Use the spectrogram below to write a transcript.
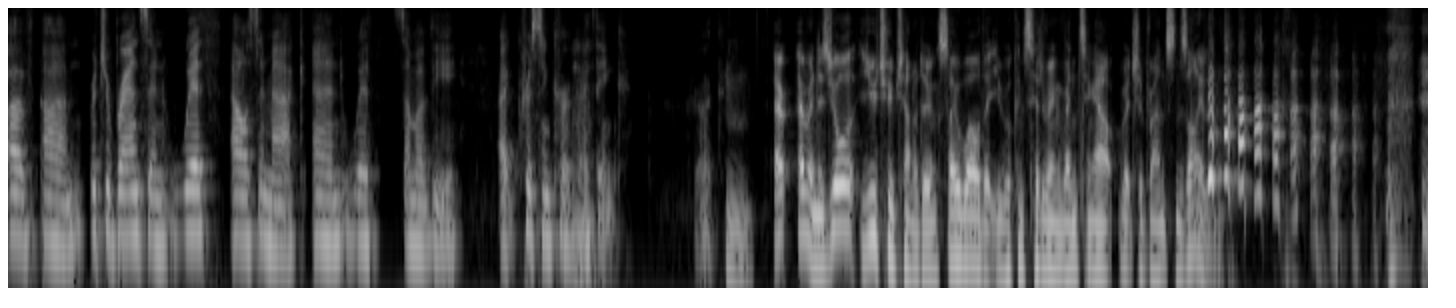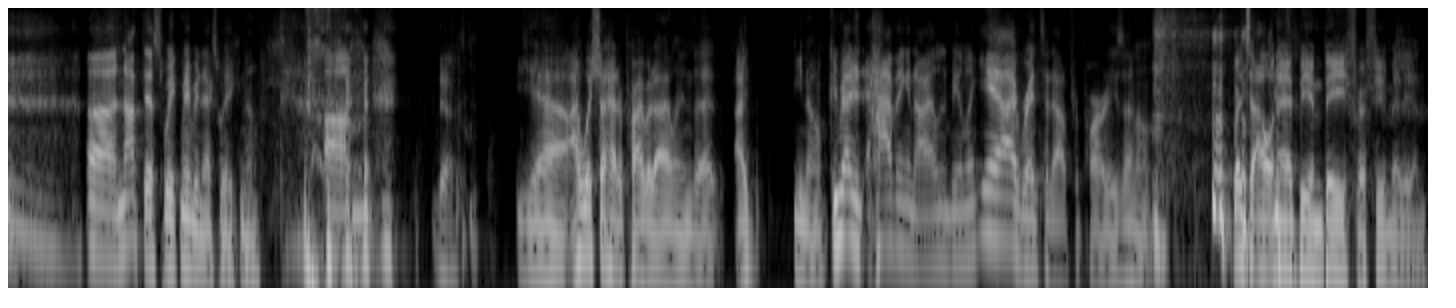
of um, Richard Branson with Allison Mack and with some of the uh, Kristen Kirk, Mm. I think. Kreuk. Er- Aaron, is your YouTube channel doing so well that you were considering renting out Richard Branson's island? Uh, not this week, maybe next week. No. Um, yeah. yeah, I wish I had a private island that I, you know, can you imagine having an island and being like, yeah, I rent it out for parties. I don't. Rent it out on Airbnb for a few million.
